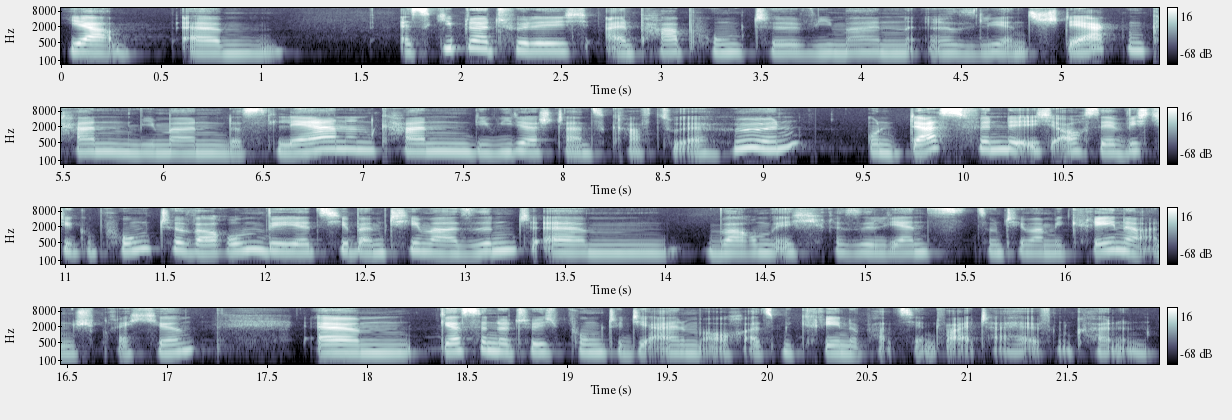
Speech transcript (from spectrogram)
ja, ähm, es gibt natürlich ein paar Punkte, wie man Resilienz stärken kann, wie man das lernen kann, die Widerstandskraft zu erhöhen. Und das finde ich auch sehr wichtige Punkte, warum wir jetzt hier beim Thema sind, ähm, warum ich Resilienz zum Thema Migräne anspreche. Ähm, das sind natürlich Punkte, die einem auch als Migränepatient weiterhelfen können.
